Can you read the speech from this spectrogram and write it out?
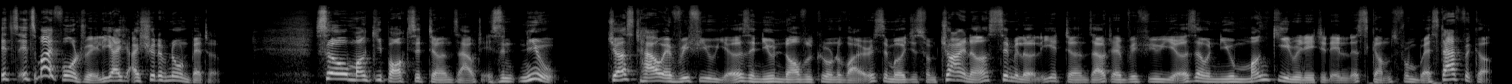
It's, it's my fault, really. I, I should have known better. So, monkeypox, it turns out, isn't new. Just how every few years a new novel coronavirus emerges from China, similarly, it turns out every few years a new monkey related illness comes from West Africa.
